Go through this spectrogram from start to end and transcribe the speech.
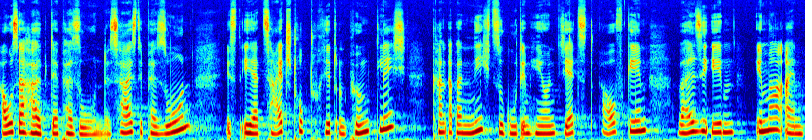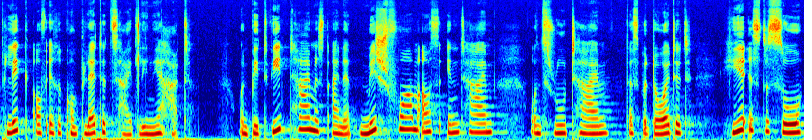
außerhalb der Person. Das heißt, die Person ist eher zeitstrukturiert und pünktlich, kann aber nicht so gut im Hier und Jetzt aufgehen, weil sie eben immer einen Blick auf ihre komplette Zeitlinie hat. Und Between Time ist eine Mischform aus In Time und Through Time. Das bedeutet, hier ist es so,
